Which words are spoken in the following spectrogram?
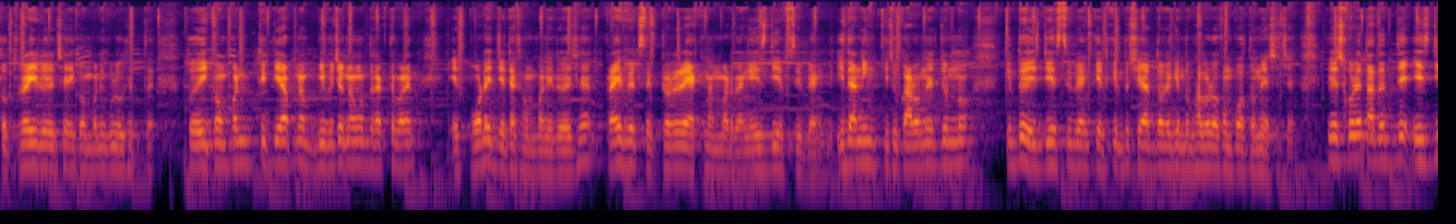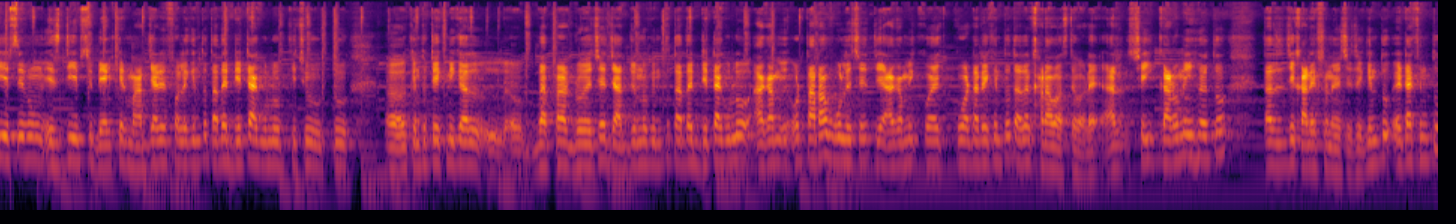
ততটাই রয়েছে এই কোম্পানিগুলোর ক্ষেত্রে। তো এই কোম্পানিটিকে আপনার বিবেচনার মধ্যে রাখতে পারেন। এরপরে যেটা কোম্পানি রয়েছে প্রাইভেট সেক্টরের এক নাম্বার ব্যাঙ্ক এইচডিএফসি ব্যাঙ্ক ইদানিং কিছু কারণের জন্য কিন্তু এইচডিএফসি ব্যাংকের কিন্তু শেয়ার দরে কিন্তু ভালো রকম পতনে এসেছে। বিশেষ করে তাদের যে এইচডিএফসি এবং এইচডিএফসি ব্যাঙ্কের মার্জারের ফলে কিন্তু তাদের ডেটাগুলোর কিছু একটু কিন্তু টেকনিক্যাল ব্যাপার রয়েছে। যার জন্য কিন্তু তাদের ডেটাগুলো আগামী তারাও বলেছে যে আগামী কয়েক কোয়ার্টারে কিন্তু তাদের খারাপ আসতে পারে। আর সেই কারণেই হয়তো তাদের যে কারেকশন এসেছে, কিন্তু এটা কিন্তু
